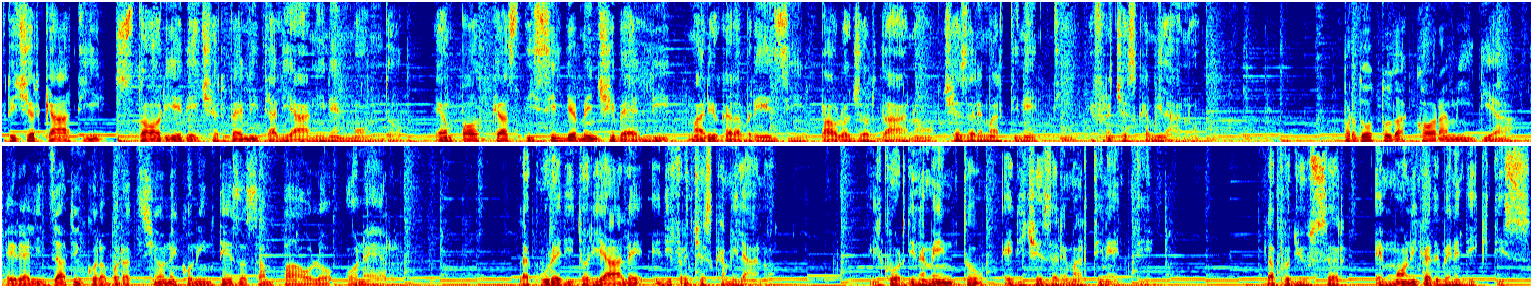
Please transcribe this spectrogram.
Ricercati, storie dei cervelli italiani nel mondo è un podcast di Silvia Bencivelli, Mario Calabresi, Paolo Giordano, Cesare Martinetti e Francesca Milano. Prodotto da Cora Media e realizzato in collaborazione con Intesa San Paolo On Air. La cura editoriale è di Francesca Milano. Il coordinamento è di Cesare Martinetti. La producer è Monica De Benedictis.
